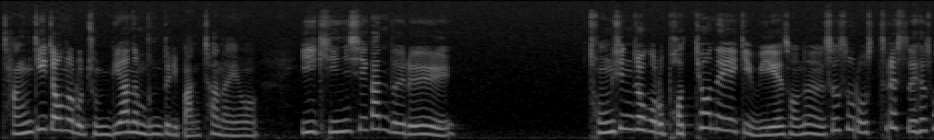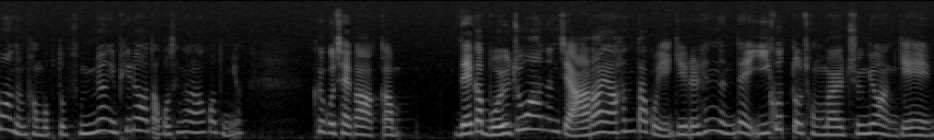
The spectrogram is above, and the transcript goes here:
장기전으로 준비하는 분들이 많잖아요. 이 긴 시간들을 정신적으로 버텨내기 위해서는 스스로 스트레스 해소하는 방법도 분명히 필요하다고 생각하거든요. 그리고 제가 아까 내가 뭘 좋아하는지 알아야 한다고 얘기를 했는데 이것도 정말 중요한 게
